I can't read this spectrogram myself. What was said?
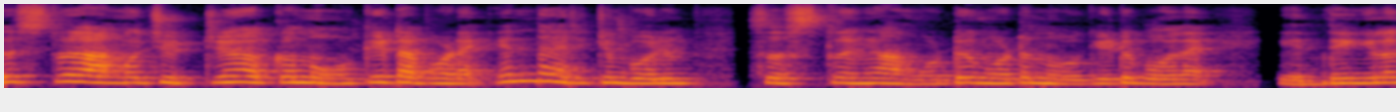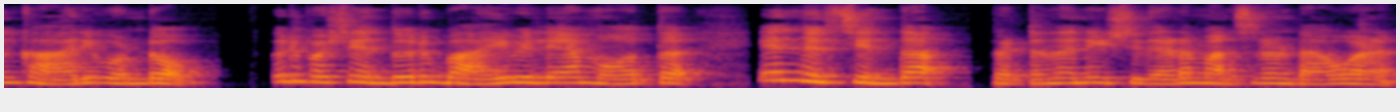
സിസ്റ്റർ അങ്ങോട്ട് ചുറ്റിനും ഒക്കെ നോക്കിയിട്ടാണ് പോണേ. എന്തായിരിക്കും പോലും സിസ്റ്റർ ഇങ്ങനെ അങ്ങോട്ടും ഇങ്ങോട്ടും നോക്കിയിട്ട് പോകുന്നത് എന്തെങ്കിലും കാര്യമുണ്ടോ? ഒരു പക്ഷെ എന്തോ ഒരു ഭയമില്ല ആ മുഖത്ത്. എന്നൊരു ചിന്ത പെട്ടെന്ന് തന്നെ ഇഷിതയുടെ മനസ്സിലുണ്ടാവുകയാണ്.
